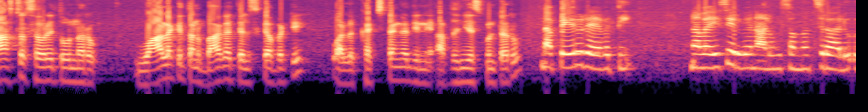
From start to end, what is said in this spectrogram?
పాస్టర్స్ ఎవరైతే ఉన్నారో వాళ్ళకి తను బాగా తెలుసు కాబట్టి వాళ్ళు ఖచ్చితంగా దీన్ని అర్థం చేసుకుంటారు. నా పేరు రేవతి. నా వయసు ఇరవై నాలుగు సంవత్సరాలు.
